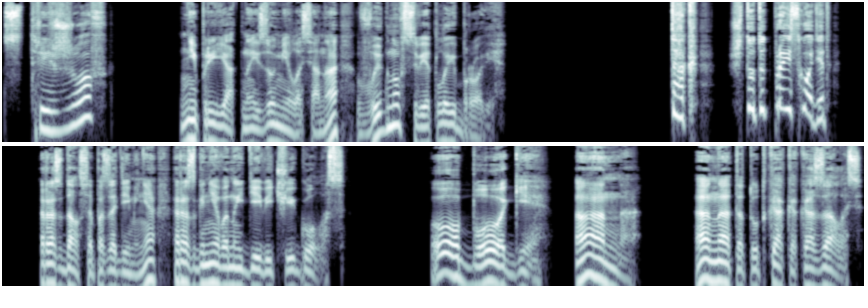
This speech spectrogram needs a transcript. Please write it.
«Стрижов?» Неприятно изумилась она, выгнув светлые брови. «Так, что тут происходит?» Раздался позади меня разгневанный девичий голос. «О боги! Анна! Она-то тут как оказалась?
